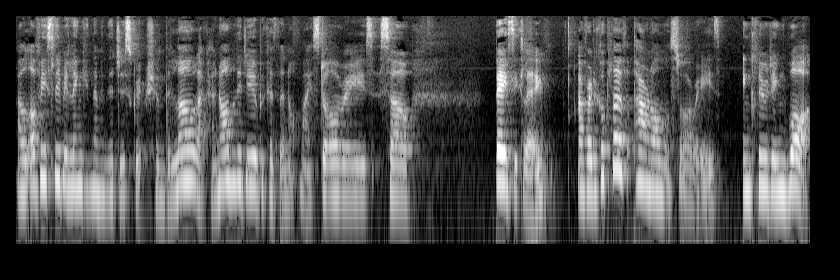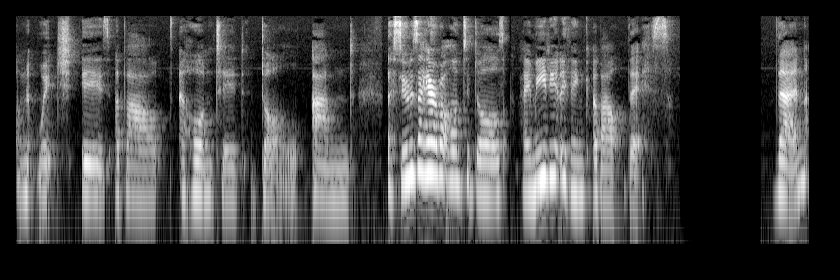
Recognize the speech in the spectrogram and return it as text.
I'll obviously be linking them in the description below like I normally do because they're not my stories. So basically, I've read a couple of paranormal stories, including one which is about a haunted doll and as soon as I hear about haunted dolls, I immediately think about this. Then,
